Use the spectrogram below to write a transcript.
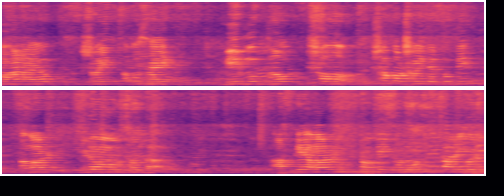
মহানায়ক শহীদ আবু সাইদ, মীর মুগ্ধ সহ সকল শহীদের প্রতি আমার বিনম্র শ্রদ্ধা। আজকে আমার টপিক হলো কারিগরি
